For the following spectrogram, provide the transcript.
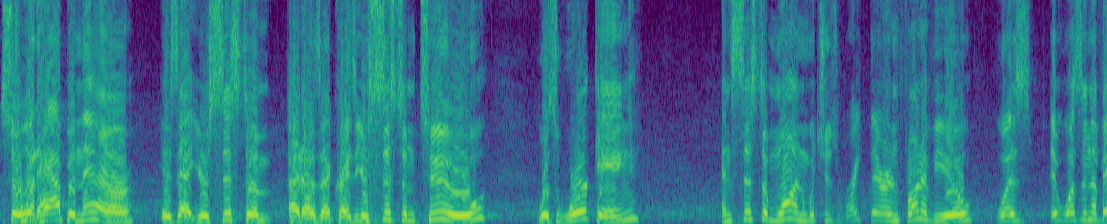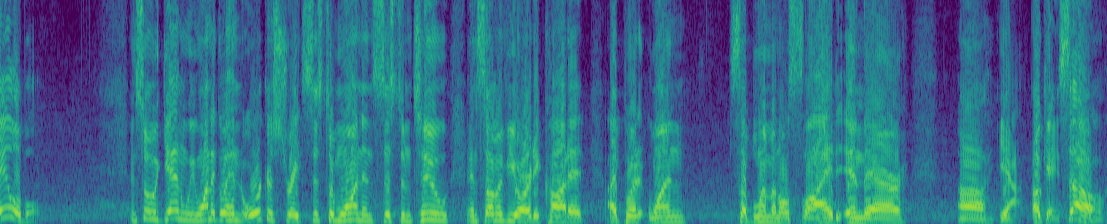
So what happened there is that your system, I know, is that crazy? Your system two was working and system one, which is right there in front of you, was it wasn't available. And so again, we want to go ahead and orchestrate system one and system two, and some of you already caught it. I put one subliminal slide in there. Uh, yeah, okay, so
